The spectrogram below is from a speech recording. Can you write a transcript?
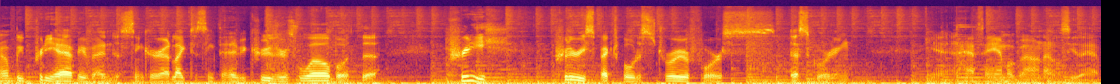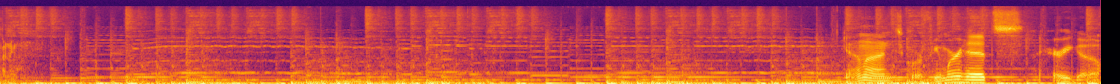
I'll be pretty happy if I can just sink her. I'd like to sink the heavy cruiser as well, but with the pretty, pretty respectable destroyer force escorting, half the ammo gone. I don't see that happening. Come on, score a few more hits. There we go.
